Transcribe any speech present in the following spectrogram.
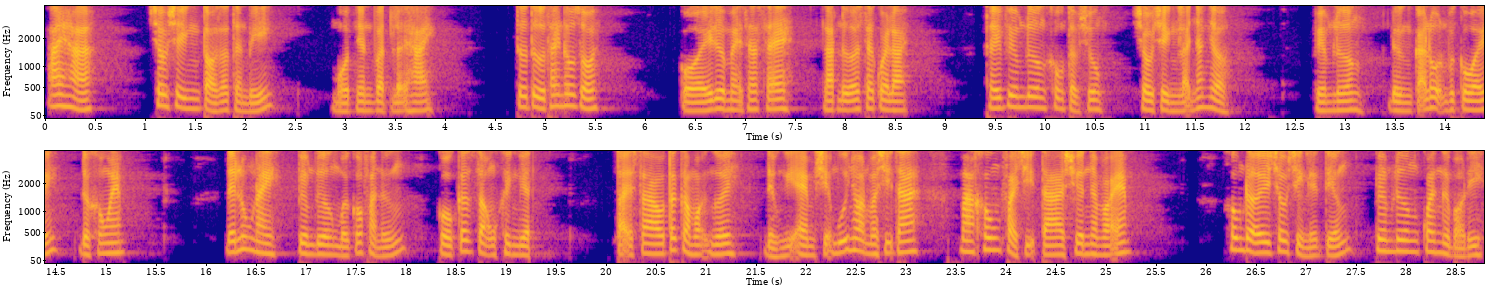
"Ai hả?" Châu Trình tỏ ra thần bí. "Một nhân vật lợi hại." "Từ từ Thanh đâu rồi?" "Cô ấy đưa mẹ ra xe, lát nữa sẽ quay lại." Thấy Viêm Lương không tập trung, Châu Trình lại nhắc nhở. "Viêm Lương, đừng cãi lộn với cô ấy, được không em?" Đến lúc này, Viêm Lương mới có phản ứng, cô cất giọng khinh miệt. "Tại sao tất cả mọi người đều nghĩ em chĩa mũi nhọn vào chị ta, mà không phải chị ta chuyên nhắm vào em?" Không đợi Châu Trình lên tiếng, Viêm Lương quay người bỏ đi.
